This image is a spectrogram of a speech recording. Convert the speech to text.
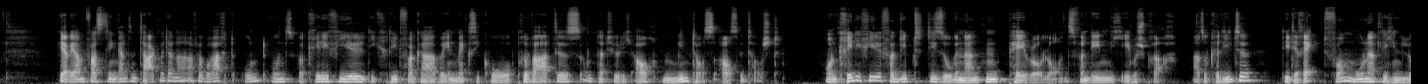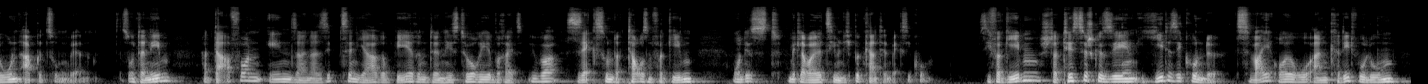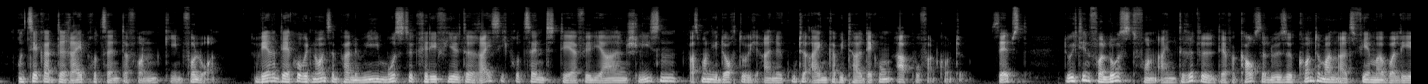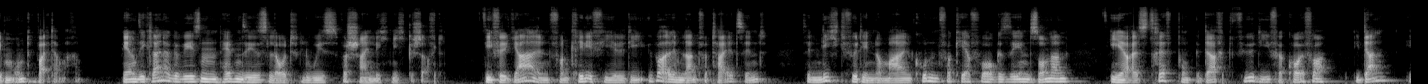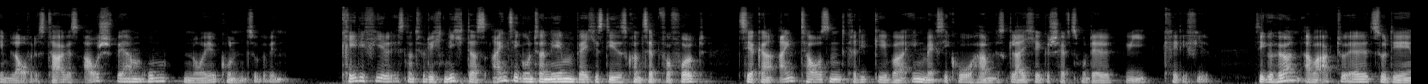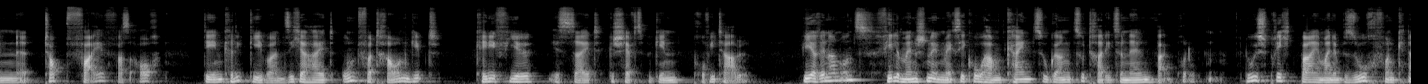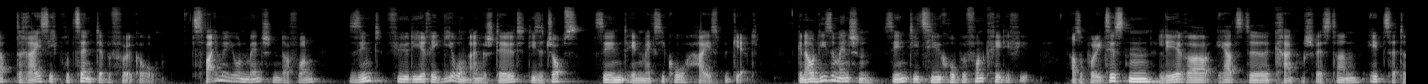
Ja, wir haben fast den ganzen Tag miteinander verbracht und uns über Credifil, die Kreditvergabe in Mexiko, Privates und natürlich auch Mintos ausgetauscht. Und Credifil vergibt die sogenannten Payroll Loans, von denen ich eben sprach. Also Kredite, die direkt vom monatlichen Lohn abgezogen werden. Das Unternehmen hat davon in seiner 17 Jahre währenden Historie bereits über 600.000 vergeben und ist mittlerweile ziemlich bekannt in Mexiko. Sie vergeben statistisch gesehen jede Sekunde 2 Euro an Kreditvolumen und circa 3% davon gehen verloren. Während der Covid-19-Pandemie musste Credifil 30% der Filialen schließen, was man jedoch durch eine gute Eigenkapitaldeckung abpuffern konnte. Selbst durch den Verlust von ein Drittel der Verkaufserlöse konnte man als Firma überleben und weitermachen. Wären sie kleiner gewesen, hätten sie es laut Louis wahrscheinlich nicht geschafft. Die Filialen von Credifil, die überall im Land verteilt sind, sind nicht für den normalen Kundenverkehr vorgesehen, sondern eher als Treffpunkt gedacht für die Verkäufer, die dann im Laufe des Tages ausschwärmen, um neue Kunden zu gewinnen. Credifil ist natürlich nicht das einzige Unternehmen, welches dieses Konzept verfolgt. Circa 1000 Kreditgeber in Mexiko haben das gleiche Geschäftsmodell wie Credifil. Sie gehören aber aktuell zu den Top 5, was auch den Kreditgebern Sicherheit und Vertrauen gibt. Credifil ist seit Geschäftsbeginn profitabel. Wir erinnern uns, viele Menschen in Mexiko haben keinen Zugang zu traditionellen Bankprodukten. Luis spricht bei meinem Besuch von knapp 30 Prozent der Bevölkerung. Zwei Millionen Menschen davon sind für die Regierung angestellt. Diese Jobs sind in Mexiko heiß begehrt. Genau diese Menschen sind die Zielgruppe von Credifil. Also Polizisten, Lehrer, Ärzte, Krankenschwestern etc.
